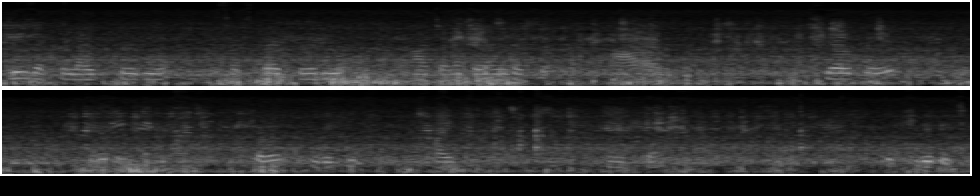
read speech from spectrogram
প্লিজ একটা লাইক করে দিও সাবস্ক্রাইব করে দিও, আর আমার চ্যানেলটাকে আর শেয়ার করে ঠিক আছে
